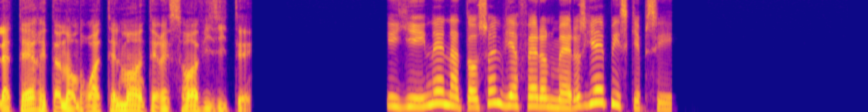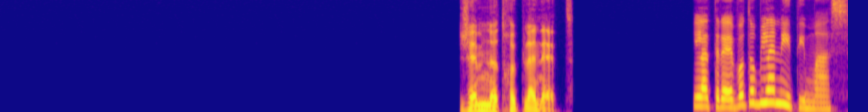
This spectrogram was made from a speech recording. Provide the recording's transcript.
La Terre est un endroit tellement intéressant à visiter. Η Γη είναι ένα τόσο ενδιαφέρον μέρος για επίσκεψη. J'aime notre planète. Λατρεύω τον πλανήτη μας.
